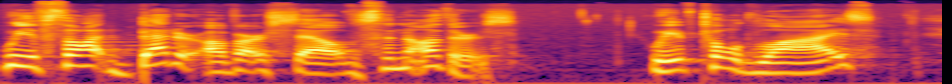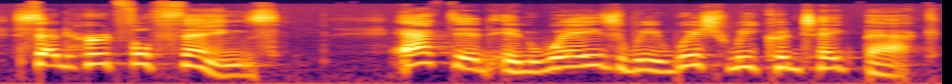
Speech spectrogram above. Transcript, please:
We have thought better of ourselves than others. We have told lies, said hurtful things, acted in ways we wish we could take back,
